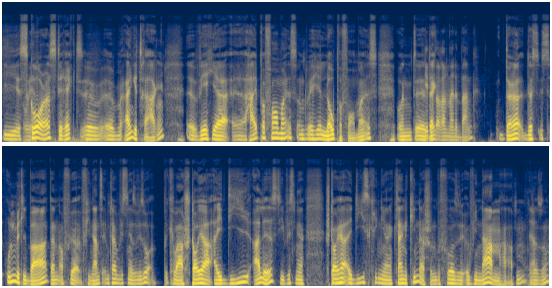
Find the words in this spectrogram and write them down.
die Scores direkt äh, ähm, eingetragen, äh, wer hier äh, High-Performer ist und wer hier Low-Performer ist. Und äh, Geht da, das auch an meine Bank? Da, das ist unmittelbar dann auch für Finanzämter, wissen ja sowieso qua Steuer-ID alles. Die wissen ja, Steuer-IDs kriegen ja kleine Kinder schon, bevor sie irgendwie einen Namen haben Ja. oder so.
